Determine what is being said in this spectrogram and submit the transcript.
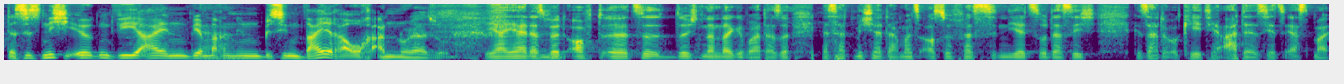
Das ist nicht irgendwie ein, wir ja. machen ein bisschen Weihrauch an oder so. Ja, ja, das wird oft äh, zu, durcheinander gebracht. Also das hat mich ja damals auch so fasziniert, so dass ich gesagt habe, okay, Theater ist jetzt erstmal,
